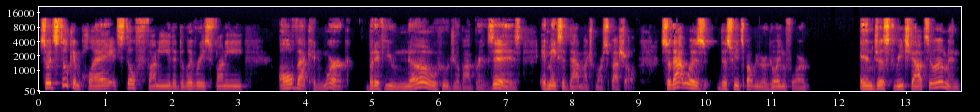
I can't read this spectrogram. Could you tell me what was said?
So it still can play. It's still funny. The delivery's funny. All that can work. But if you know who Joe Bob Briggs is, it makes it that much more special. So that was the sweet spot we were going for, and just reached out to him and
